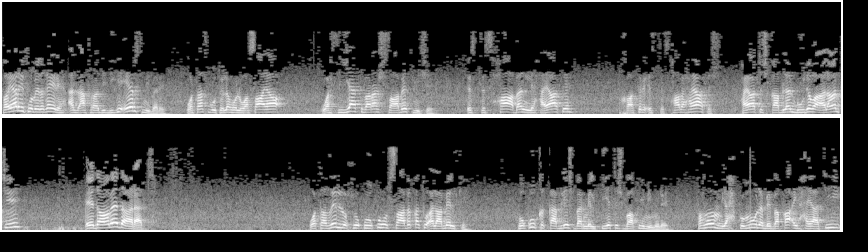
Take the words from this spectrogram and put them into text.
فیرث من غیره از افراد دیگه ارث میبره. و تثبت له الوصايا وصیت براش ثابت میشه. استصحابا لحیاته خاطر استصحاب حیاتش. حیاتش قبلا بوده و الان چی؟ ادامه دارد. و تظل حقوقه السابقة على ملکه. حقوق قبلیش بر ملکیتش باقی میمونه. فهم يحكمون ببقاء حياته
